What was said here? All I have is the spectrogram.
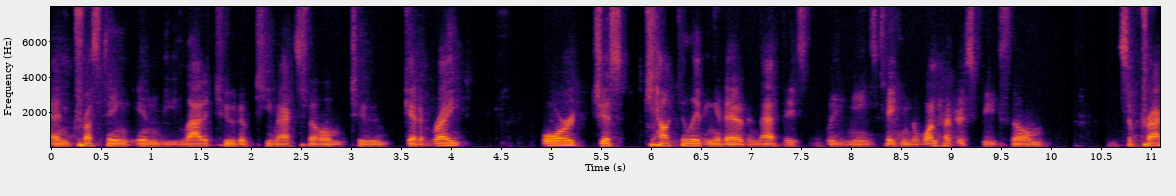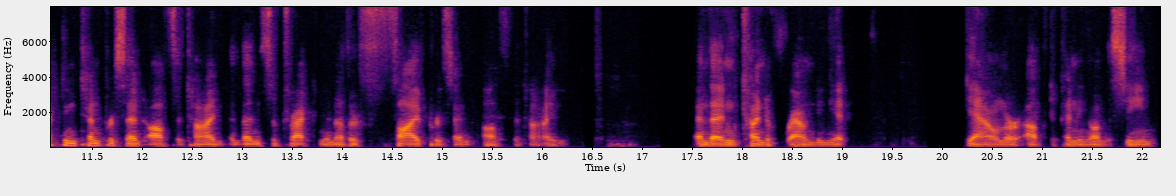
and trusting in the latitude of T-Max film to get it right or just calculating it out. And that basically means taking the 100 speed film, subtracting 10% off the time, and then subtracting another 5% off the time, and then kind of rounding it down or up depending on the scene.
